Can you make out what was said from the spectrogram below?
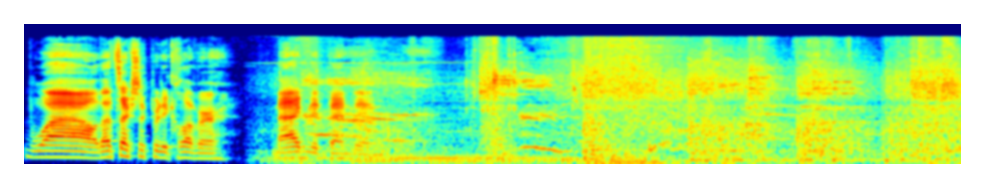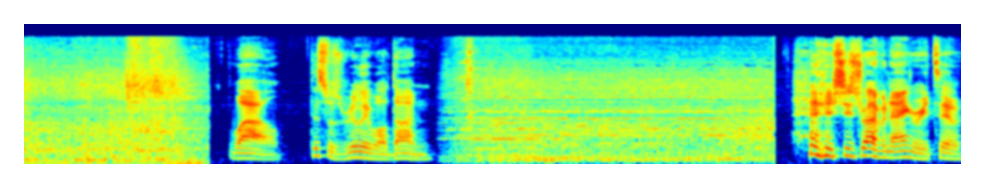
Wow, that's actually pretty clever. Magnet bending. Wow, this was really well done. She's driving angry too.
